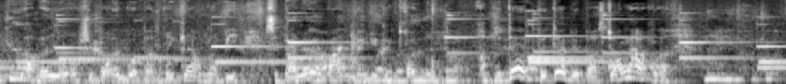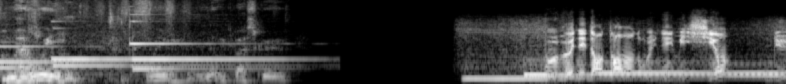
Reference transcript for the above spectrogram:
ricard Ah, ben non, je sais pas, elle ne boit pas de Ricard. Non, puis c'est pas l'heure, hein, mais il est Ouais, elle 4 boit pas de heures. Ah, peut-être, peut-être, mais pas à cette heure-là, quoi. Non, il est trop tôt. Ben oui. Oui, non, parce que. Vous venez d'entendre une émission du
